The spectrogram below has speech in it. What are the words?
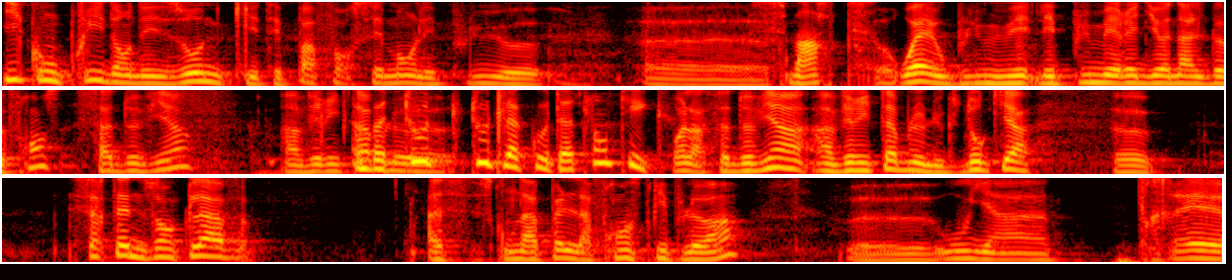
y compris dans des zones qui n'étaient pas forcément les plus... Euh, euh, Smart. Ouais, ou les plus méridionales de France, ça devient un véritable. Ah bah, toute, la côte atlantique. Voilà, ça devient un véritable luxe. Donc il y a euh, certaines enclaves, ce qu'on appelle la France triple A, euh, où il y a une très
